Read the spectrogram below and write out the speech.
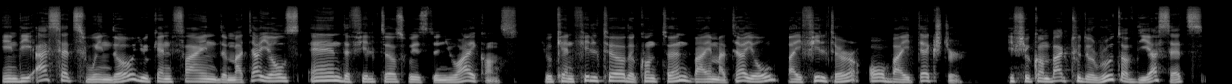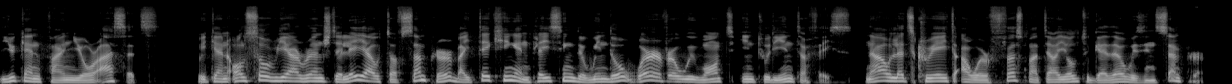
In the Assets window, you can find the materials and the filters with the new icons. You can filter the content by material, by filter, or by texture. If you come back to the root of the assets, you can find your assets. We can also rearrange the layout of Sampler by taking and placing the window wherever we want into the interface. Now let's create our first material together within Sampler.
